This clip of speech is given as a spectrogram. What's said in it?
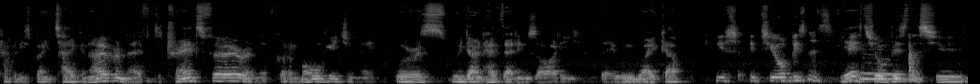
company's been taken over and they have to transfer and they've got a mortgage and they whereas we don't have that anxiety there we wake up it's your business. yeah it's your Mm. business you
